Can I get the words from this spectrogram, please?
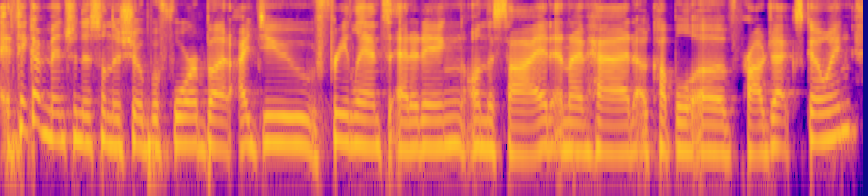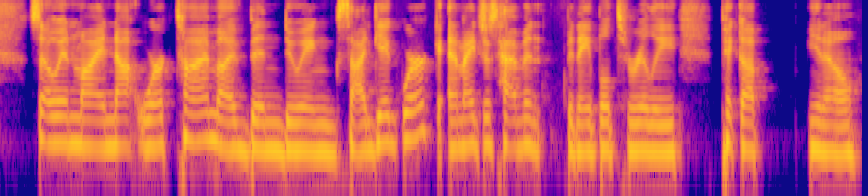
I think I've mentioned this on the show before, but I do freelance editing on the side, and I've had a couple of projects going. So in my not work time, I've been doing side gig work, and I just haven't been able to really pick up. You know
